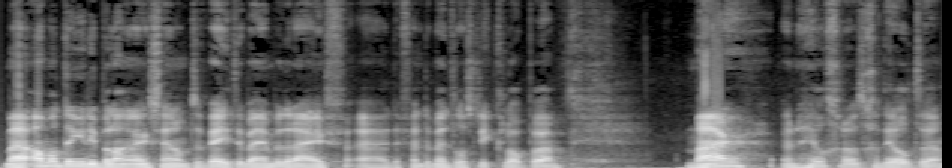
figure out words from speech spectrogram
maar allemaal dingen die belangrijk zijn om te weten bij een bedrijf, uh, de fundamentals die kloppen. Maar een heel groot gedeelte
